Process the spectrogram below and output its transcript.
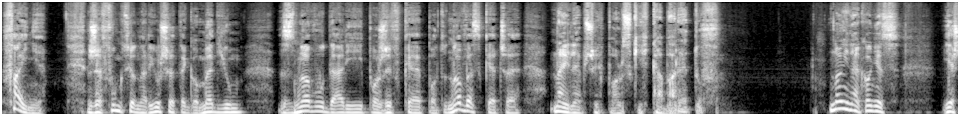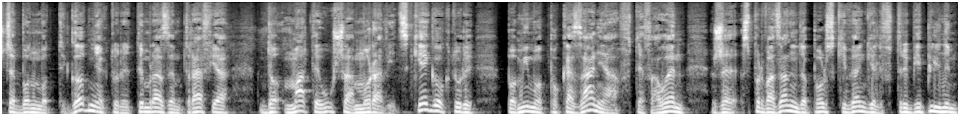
Fajnie, że funkcjonariusze tego medium znowu dali pożywkę pod nowe skecze najlepszych polskich kabaretów. No i na koniec jeszcze bonmot tygodnia, który tym razem trafia do Mateusza Morawieckiego, który pomimo pokazania w TVN, że sprowadzany do Polski węgiel w trybie pilnym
